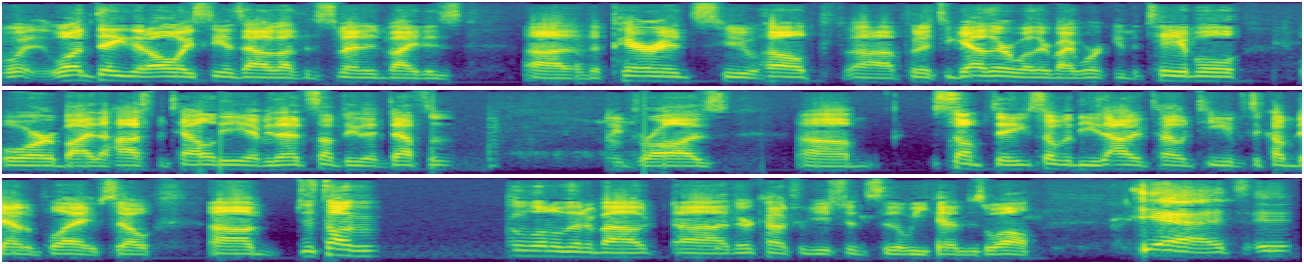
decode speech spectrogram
One thing that always stands out about the DeSmet Invite is the parents who help uh, put it together, whether by working the table or by the hospitality. I mean, that's something that definitely draws um, something some of these out of town teams to come down and play. So um, just talk a little bit about uh, their contributions to the weekend as well. Yeah, it's it,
